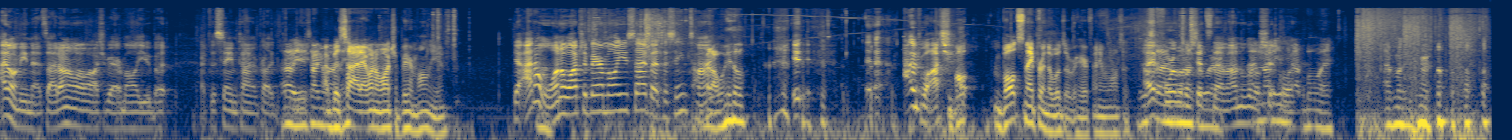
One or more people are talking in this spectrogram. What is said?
I don't mean that side. I don't want to watch a bear maul you, but at the same time, it'd probably. Be Oh, you're talking about me? beside, I want to watch a bear maul you. Yeah, I don't want to watch a bear maul you side, but at the same time, But I will. it, it, I would watch. Vault, Vault sniper in the woods over here if anyone wants it. This I have four I'm little going to shits wear. them. I'm the little I'm not shit even boy. a boy. I'm a girl.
